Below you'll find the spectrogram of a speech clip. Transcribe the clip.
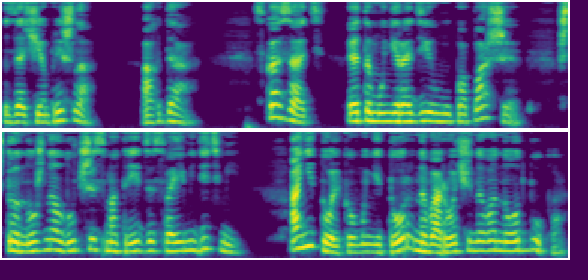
зачем пришла. Ах да, сказать этому нерадивому папаше, что нужно лучше смотреть за своими детьми, а не только в монитор навороченного ноутбука.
